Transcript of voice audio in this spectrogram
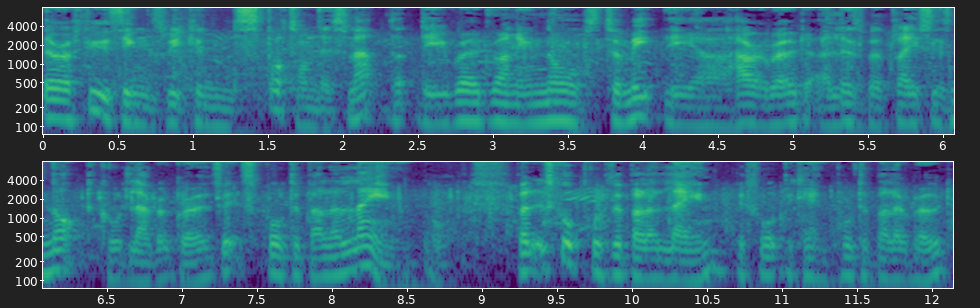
There are a few things we can spot on this map that the road running north to meet the uh, Harrow Road at Elizabeth Place is not called Ladbroke Grove, it's Portobello Lane. But it's called Portobello Lane before it became Portobello Road.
